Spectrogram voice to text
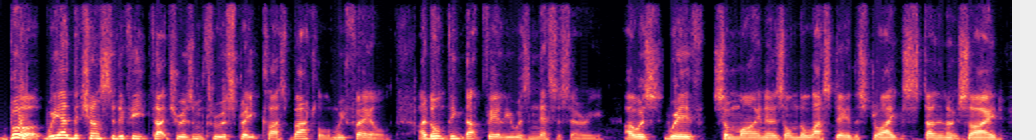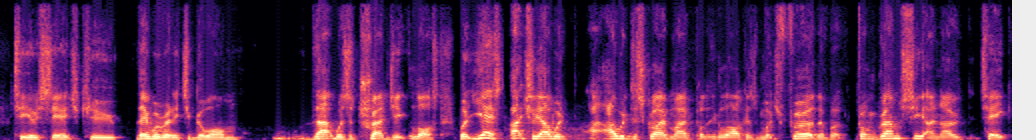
But we had the chance to defeat Thatcherism through a straight class battle and we failed. I don't think that failure was necessary. I was with some miners on the last day of the strikes, standing outside TOCHQ. They were ready to go on. That was a tragic loss. But yes, actually, I would I would describe my political arc as much further. But from Gramsci, I now take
